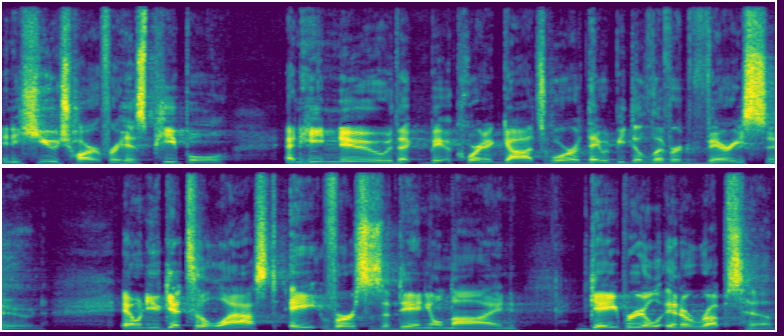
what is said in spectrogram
and a huge heart for his people. And he knew that according to God's word, they would be delivered very soon. And when you get to the last eight verses of Daniel 9, Gabriel interrupts him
